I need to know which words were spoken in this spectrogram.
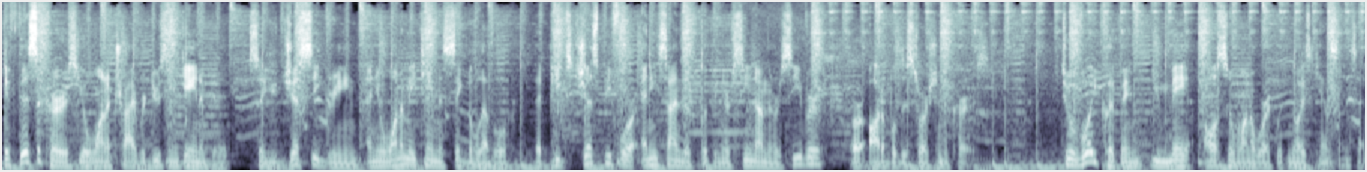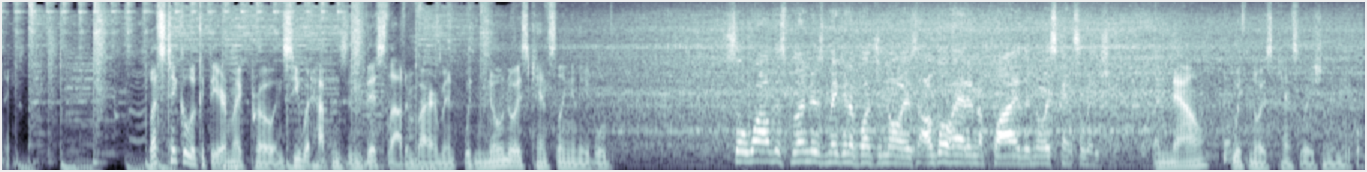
If this occurs, you'll want to try reducing gain a bit so you just see green and you'll want to maintain the signal level that peaks just before any signs of clipping are seen on the receiver or audible distortion occurs. To avoid clipping, you may also want to work with noise canceling settings. Let's take a look at the AirMic Pro and see what happens in this loud environment with no noise canceling enabled. So while this blender is making a bunch of noise, I'll go ahead and apply the noise cancellation and now with noise cancellation enabled.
